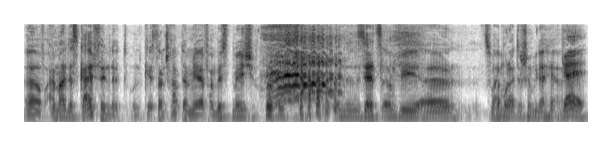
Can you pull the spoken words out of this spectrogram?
äh, auf einmal das geil findet. Und gestern schreibt er mir, er vermisst mich. und es ist jetzt irgendwie äh, zwei Monate schon wieder her. Geil.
